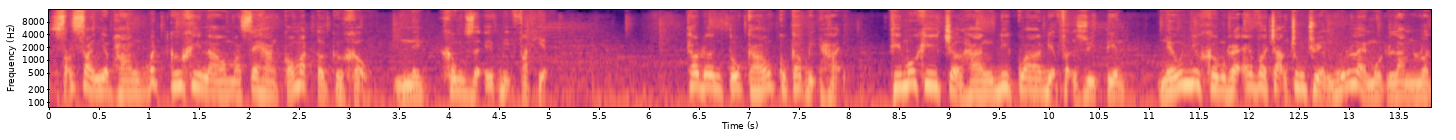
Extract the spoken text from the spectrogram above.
sẵn sàng nhập hàng bất cứ khi nào mà xe hàng có mặt ở cửa khẩu nên không dễ bị phát hiện theo đơn tố cáo của các bị hại, thì mỗi khi chở hàng đi qua địa phận duy tiên, nếu như không rẽ vào trạm trung chuyển 401 làm luật,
